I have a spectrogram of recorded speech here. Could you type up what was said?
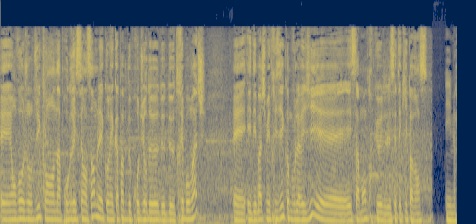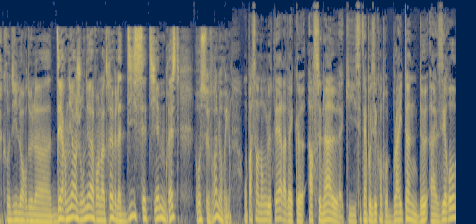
et on voit aujourd'hui qu'on a progressé ensemble et qu'on est capable de produire de, très beaux matchs et, des matchs maîtrisés comme vous l'avez dit et ça montre que cette équipe avance. Et mercredi, lors de la dernière journée avant la trêve, la 17e, Brest recevra Lorient. On passe en Angleterre avec euh, Arsenal qui s'est imposé contre Brighton 2 à 0.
